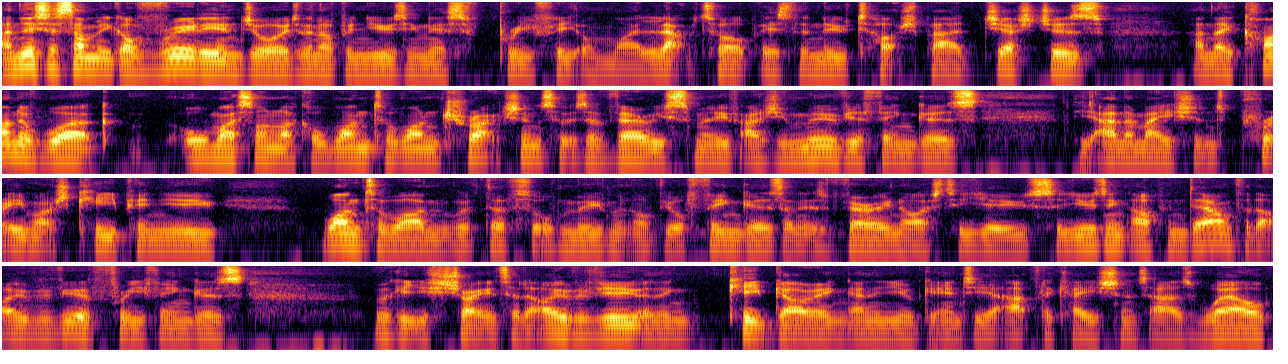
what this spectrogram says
And this is something I've really enjoyed when I've been using this briefly on my laptop is the new touchpad gestures and they kind of work almost on like a one-to-one -one traction so it's a very smooth as you move your fingers the animations pretty much keeping you one to one with the sort of movement of your fingers and it's very nice to use. So using up and down for the overview of three fingers will get you straight into the overview and then keep going and then you'll get into your applications as well.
